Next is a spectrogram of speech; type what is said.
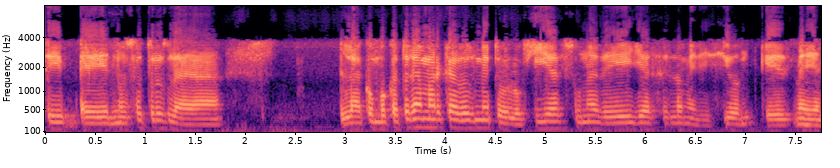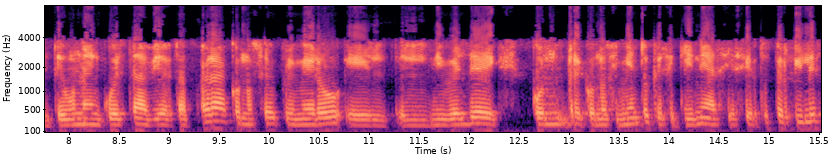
sí, eh, nosotros la la convocatoria marca dos metodologías, una de ellas es la medición, que es mediante una encuesta abierta para conocer primero el, el nivel de con reconocimiento que se tiene hacia ciertos perfiles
